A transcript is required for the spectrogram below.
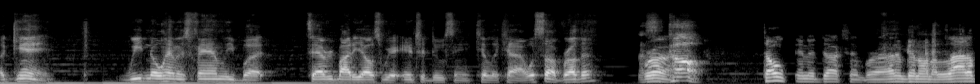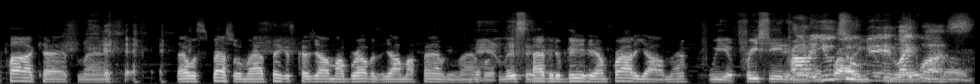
again, we know him as family, but to everybody else, we're introducing Killer Cow. What's up, brother? let's go Dope introduction, bro. I done been on a lot of podcasts, man. That was special, man. I think it's because y'all my brothers and y'all my family, man. Man, But listen, happy man, to be here. I'm proud of y'all, man. we appreciate it. proud man. of you We're too of man likewise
